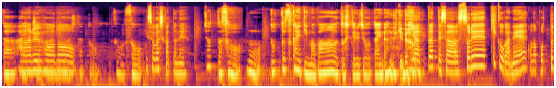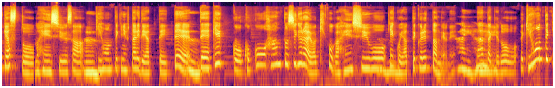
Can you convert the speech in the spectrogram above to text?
た背景がありましたと。そうそう。忙しかったね。ちょっとそう、もう、どっと疲れて今バーンアウトしてる状態なんだけど。いや、だってさ、それ、キコがね、このポッドキャストの編集さ、うん基本的に二人でやっていて、うんで、結構ここ半年ぐらいはキコが編集うんをうん結構やってくれてたんだよね。はいはい。なんだけど、で基本的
